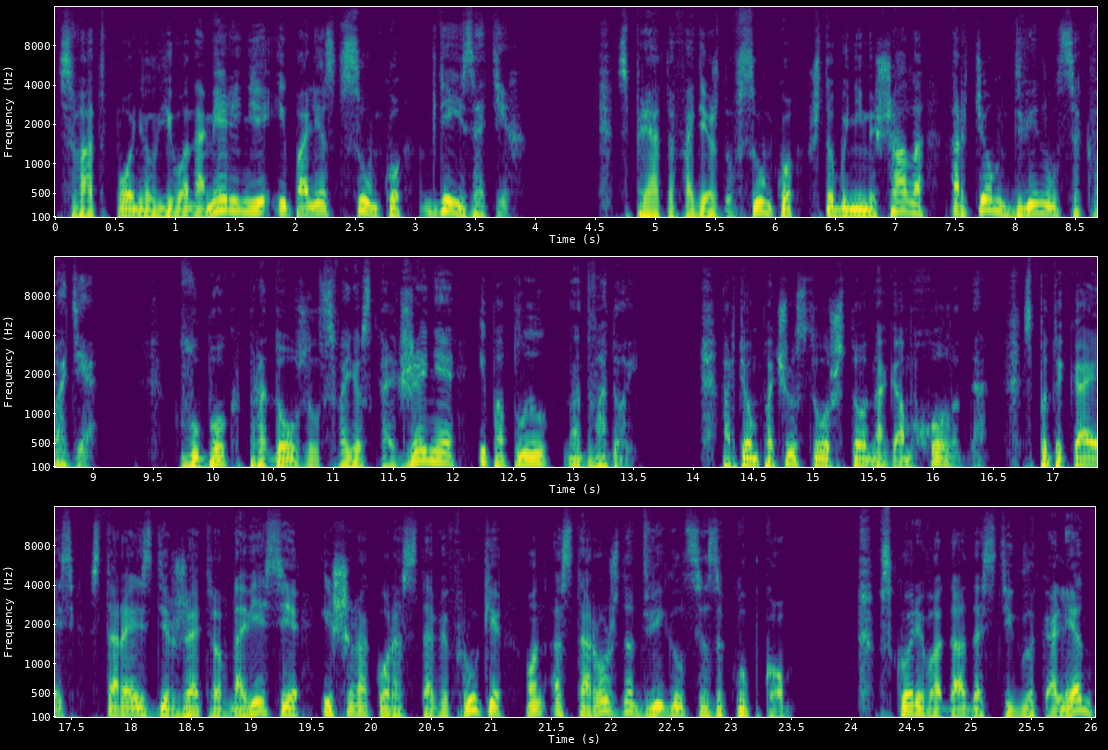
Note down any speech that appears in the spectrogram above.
Сват понял его намерение и полез в сумку, где и затих. Спрятав одежду в сумку, чтобы не мешало, Артем двинулся к воде. Клубок продолжил свое скольжение и поплыл над водой. Артем почувствовал, что ногам холодно. Спотыкаясь, стараясь держать равновесие и широко расставив руки, он осторожно двигался за клубком. Вскоре вода достигла колен,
